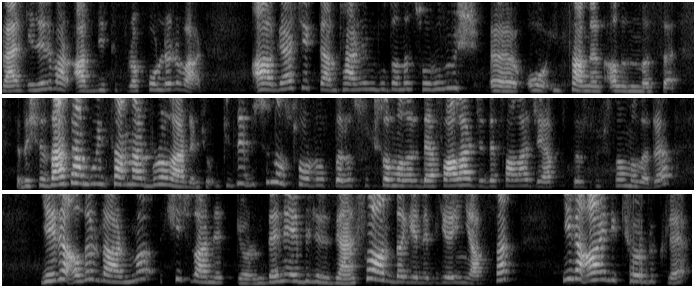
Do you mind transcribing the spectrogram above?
belgeleri var adli tıp raporları var. Aa, gerçekten Pervin Buldan'a sorulmuş e, o insanların alınması Ya da işte zaten bu insanlar buralarda demiş. Bize bütün o sordukları suçlamaları defalarca defalarca yaptıkları suçlamaları geri alırlar mı? Hiç zannetmiyorum. Deneyebiliriz yani. Şu anda gene bir yayın yapsak yine aynı körlükle,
